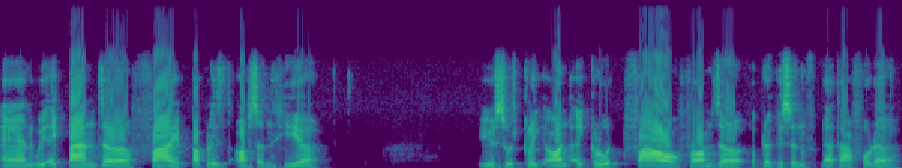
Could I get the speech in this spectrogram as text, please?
And we expand the file publish option here. You should click on exclude file from the application data folder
